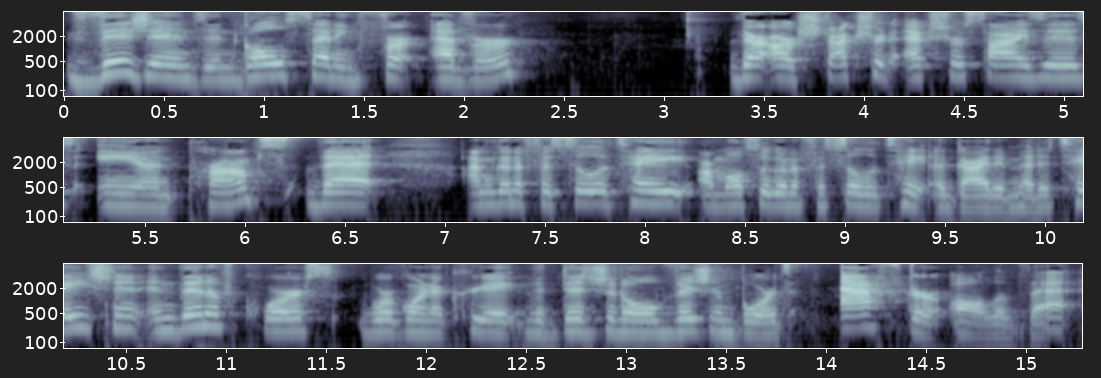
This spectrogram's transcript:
visions and goal setting forever. There are structured exercises and prompts that I'm going to facilitate. I'm also going to facilitate a guided meditation. And then, of course, we're going to create the digital vision boards after all of that.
